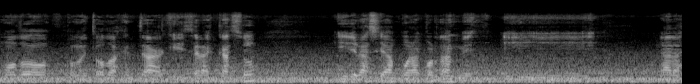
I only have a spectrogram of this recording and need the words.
modo, como de toda la gente aquí será escaso y gracias por acordarme y nada,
